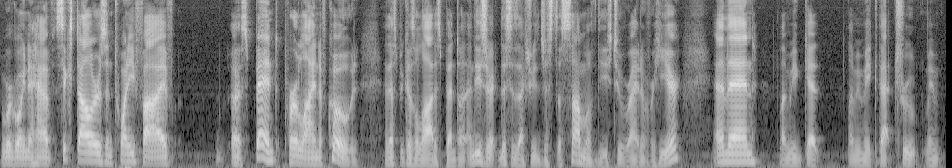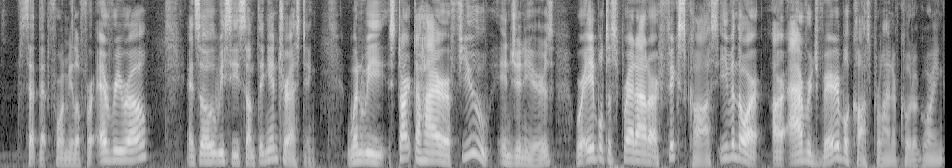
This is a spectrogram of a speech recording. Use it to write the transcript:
we're going to have $6.25 uh, spent per line of code. And that's because a lot is spent on, and these are, this is actually just the sum of these two right over here. And then let me get, let me make that true, set that formula for every row. And so we see something interesting. When we start to hire a few engineers, we're able to spread out our fixed costs. Even though our, our average variable cost per line of code are going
